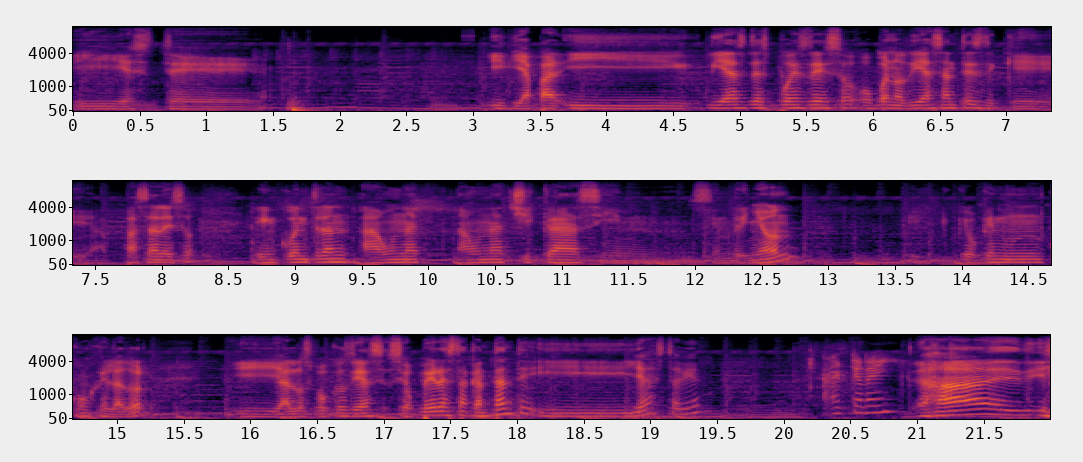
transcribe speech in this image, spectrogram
y este y, y días después de eso, o bueno, días antes de que pasara eso, encuentran a una, a una chica sin, sin riñón, creo que en un congelador, y a los pocos días se opera esta cantante y ya está bien. Ah, caray. Ajá, y,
